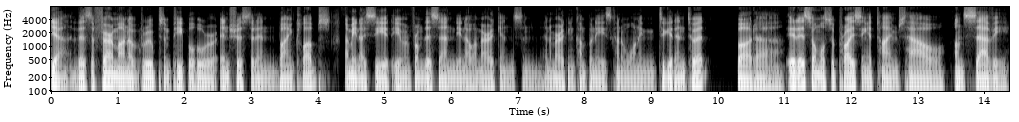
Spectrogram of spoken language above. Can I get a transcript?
yeah, there's a fair amount of groups and people who are interested in buying clubs. I mean, I see it even from this end, you know, Americans and, and American companies kind of wanting to get into it. But uh, it is almost surprising at times how unsavvy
